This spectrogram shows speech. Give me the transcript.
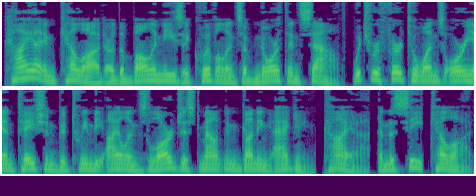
Kaja and Kelod are the Balinese equivalents of north and south, which refer to one's orientation between the island's largest mountain Gunung Agung Kaja, and the sea Kelod.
